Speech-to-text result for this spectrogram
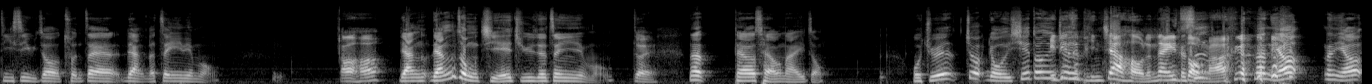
DC 宇宙存在两个正义联盟？啊哈，两两种结局的正义联盟。对，那他要采用哪一种？我觉得就有一些东西一定是评价好的那一种啊。那你要那你要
